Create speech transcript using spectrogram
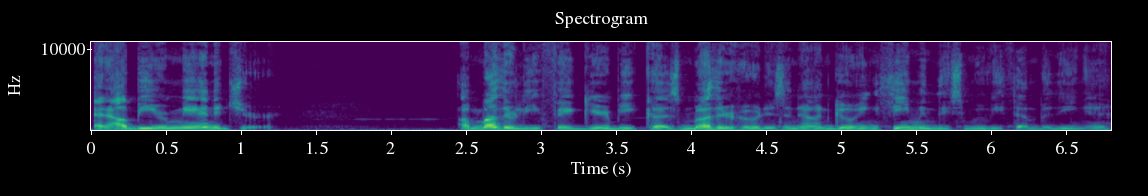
And I'll be your manager. A motherly figure because motherhood is an ongoing theme in this movie, Thumbelina.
